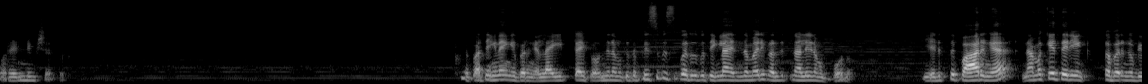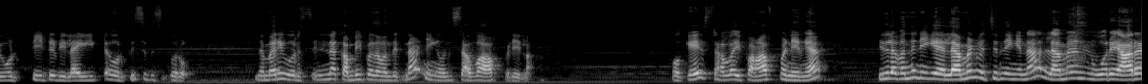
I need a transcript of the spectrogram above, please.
ஒரு ரெண்டு நிமிஷம் இருக்கட்டும். இந்த பார்த்தீங்கன்னா இங்கே பாருங்கள் லைட்டாக இப்போ வந்து நமக்கு இந்த பிசு பிசு வருது பார்த்தீங்களா இந்த மாதிரி வந்துட்டுனாலே நமக்கு போதும். எடுத்து பாருங்கள் நமக்கே தெரியும். பாருங்க அப்படி ஒட்டிட்டு இப்படி லைட்டாக ஒரு பிசு பிசு வரும். இந்த மாதிரி ஒரு சின்ன கம்பி பதம் வந்துட்டுனா நீங்கள் வந்து ஸ்டவ்வை ஆஃப் பண்ணிடலாம். ஓகே ஸ்டவ்வை இப்போ ஆஃப் பண்ணிடுங்க இதில் வந்து நீங்கள் லெமன் வச்சுருந்தீங்கன்னா லெமன் ஒரு அரை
